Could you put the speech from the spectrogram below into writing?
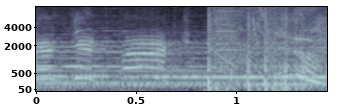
said get back!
